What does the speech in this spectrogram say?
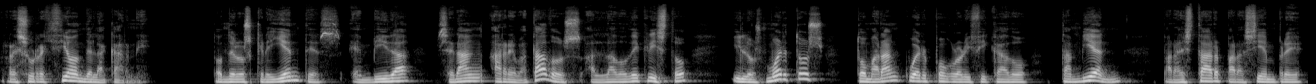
resurrección de la carne, donde los creyentes en vida serán arrebatados al lado de Cristo y los muertos tomarán cuerpo glorificado también para estar para siempre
